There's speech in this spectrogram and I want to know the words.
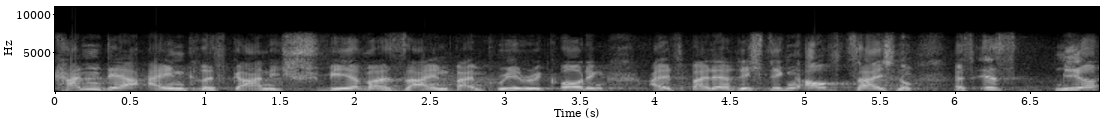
kann der Eingriff gar nicht schwerer sein beim Pre-Recording als bei der richtigen Aufzeichnung. Das ist mir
